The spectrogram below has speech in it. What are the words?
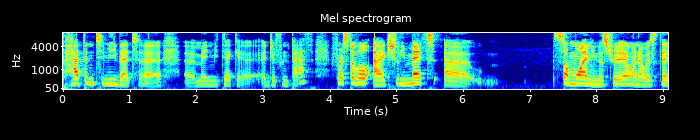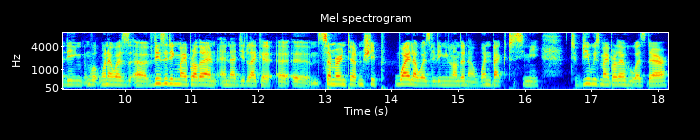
happened to me that uh, uh, made me take a, a different path. First of all, I actually met. Someone in Australia when I was studying, when I was uh, visiting my brother, and, and I did like a, a, a summer internship while I was living in London. I went back to Sydney to be with my brother who was there,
